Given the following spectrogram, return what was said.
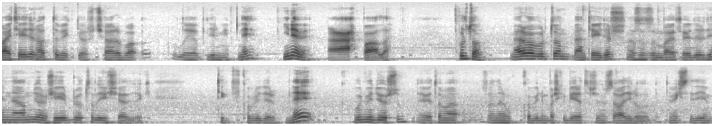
Bay Taylor hatta bekliyor. Çağrı bağlayabilir miyim? Ne? Yine mi? Ah bağla. Burton. Merhaba Burton. Ben Taylor. Nasılsın Bay Taylor? Dinle anlıyorum. Şehir bir otelde inşa edecek. Teklif kabul ediyorum. Ne? Kabul mü ediyorsun? Evet ama sanırım kabinin başka bir yere taşınırsa adil olurdu. Demek istediğim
